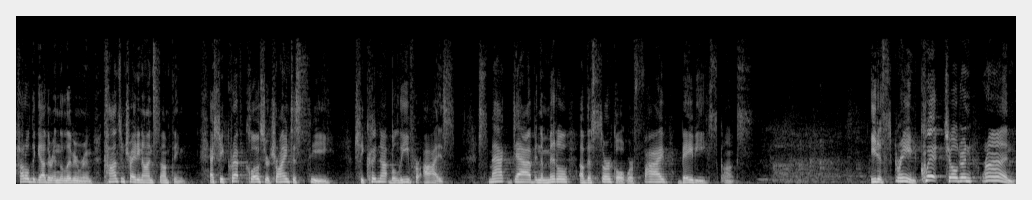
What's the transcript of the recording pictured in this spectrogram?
huddled together in the living room, concentrating on something. As she crept closer, trying to see, she could not believe her eyes. Smack dab in the middle of the circle were five baby skunks. Edith screamed, Quick, children, run!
